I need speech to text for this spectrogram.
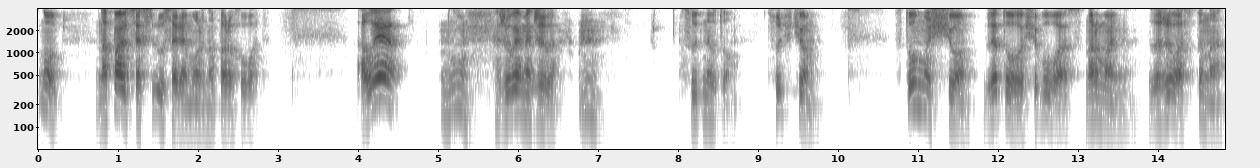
ну, на пальцях слюсаря можна порахувати. Але ну, живемо як живемо. Суть не в тому. Суть в чому? Тому, що для того, щоб у вас нормально зажила спина,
